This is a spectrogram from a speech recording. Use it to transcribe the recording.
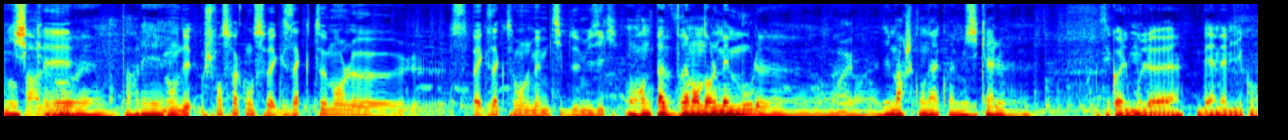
on en Nish parlait. Ouais, on en parlait. Mais on est- je pense pas qu'on soit exactement le. le- c'est pas exactement le même type de musique. On rentre pas vraiment dans le même moule. euh, a- Ouais. la démarche qu'on a, quoi, musicale. euh. C'est quoi le moule euh, BMM du coup?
